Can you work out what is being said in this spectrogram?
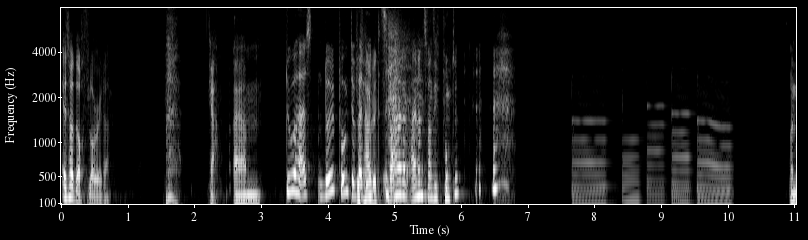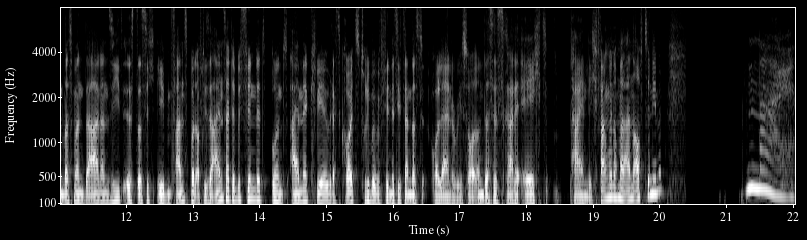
Es war doch Florida. Ja, ähm, Du hast null Punkte ich habe verdient. 221 Punkte. Und was man da dann sieht, ist, dass sich eben Funspot auf dieser einen Seite befindet und einmal quer über das Kreuz drüber befindet sich dann das Orlando Resort. Und das ist gerade echt peinlich. Fangen wir nochmal an aufzunehmen. Nein.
